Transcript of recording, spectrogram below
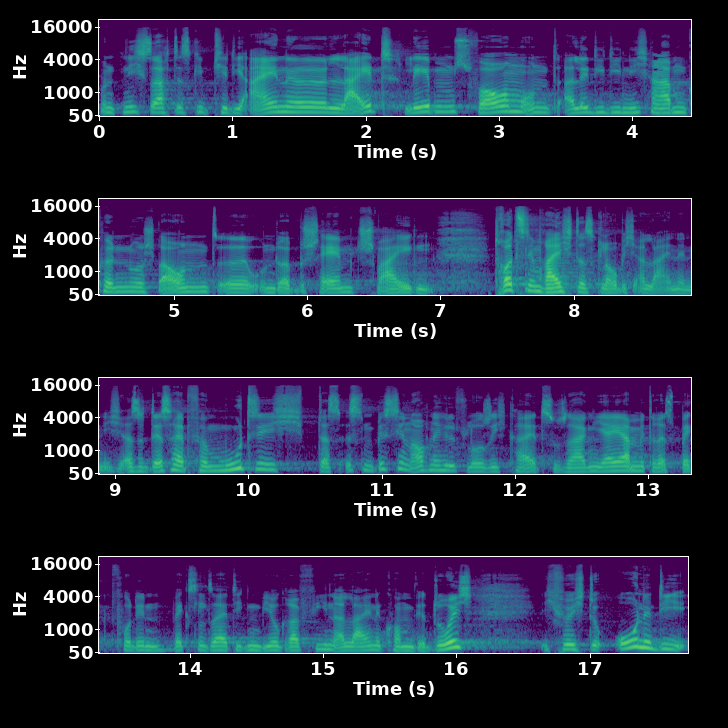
und nicht sagt, es gibt hier die eine Leitlebensform und alle, die die nicht haben, können nur staunend äh, oder beschämt schweigen. Trotzdem reicht das, glaube ich, alleine nicht. Also deshalb vermute ich, das ist ein bisschen auch eine Hilflosigkeit zu sagen, ja, ja, mit Respekt vor den wechselseitigen Biografien alleine kommen wir durch. Ich fürchte, ohne die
